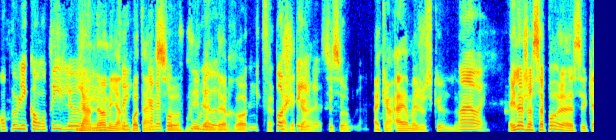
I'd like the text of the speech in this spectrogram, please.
on peut les compter, là. Il y en a, mais il n'y en a pas tant en que ça. des beaucoup, bandes de rock Une petite euh, pochetée, avec un, là, c'est c'est ça, tout, là. avec un R majuscule. là. Ah ouais. Et là, je sais pas, là, c'est que-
